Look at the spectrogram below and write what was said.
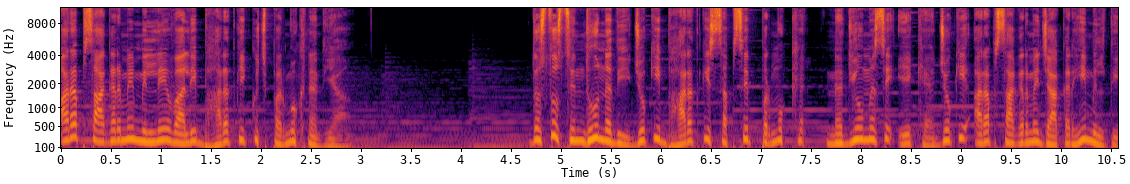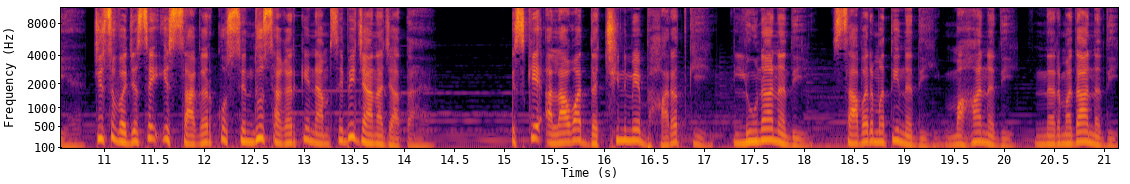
अरब सागर में मिलने वाली भारत की कुछ प्रमुख नदियाँ दोस्तों, सिंधु नदी, जो कि भारत की सबसे प्रमुख नदियों में से एक है, जो कि अरब सागर में जाकर ही मिलती है, जिस वजह से इस सागर को सिंधु सागर के नाम से भी जाना जाता है। इसके अलावा दक्षिण में भारत की लूना नदी, साबरमती नदी, महानदी, नर्मदा नदी,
